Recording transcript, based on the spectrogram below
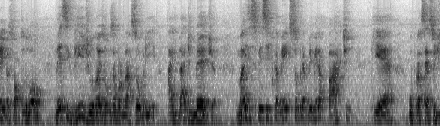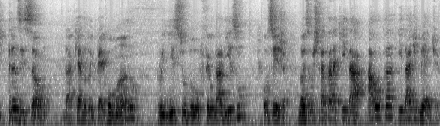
Bem pessoal, tudo bom? Nesse vídeo nós vamos abordar sobre a Idade Média, mais especificamente sobre a primeira parte, que é o processo de transição da queda do Império Romano para o início do feudalismo, ou seja, nós vamos tratar aqui da Alta Idade Média.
